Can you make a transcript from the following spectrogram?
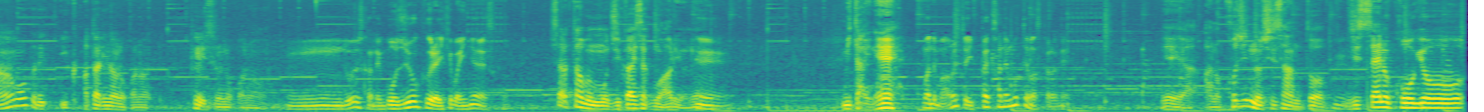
何億でいく当たりなのかなペイするのかな。うーんどうですかね。50億ぐらいいけばいいんじゃないですか、そしたら多分もう次回作もあるよね、えみたいね。えまあ、でもあの人いっぱい金持ってますからねいやいやあの個人の資産とうん。実際の興行を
